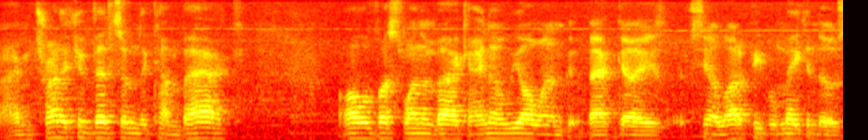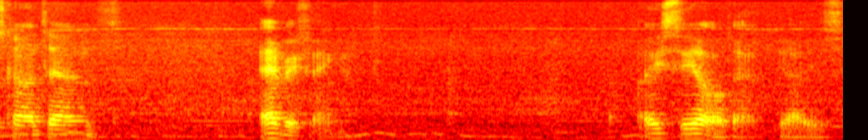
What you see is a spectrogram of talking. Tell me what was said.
I'm trying to convince him to come back. All of us want him back. I know we all want him back, guys. I've seen a lot of people making those contents. Everything. I see all that, guys.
